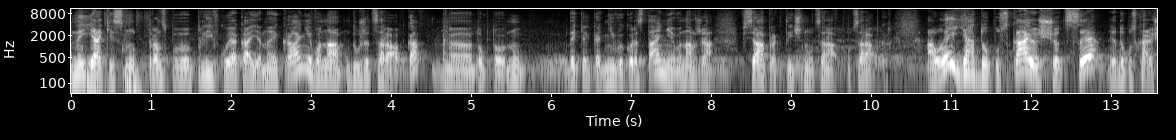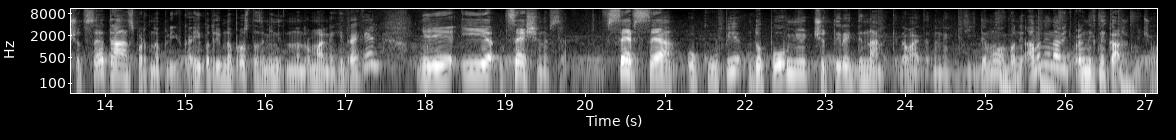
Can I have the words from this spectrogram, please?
неякісну трансплівку, яка є на екрані. Вона дуже царапка. Е, Тобто, ну. Декілька днів використання, і вона вже вся практично у, царап, у царапках. Але я допускаю, що це я допускаю, що це транспортна плівка. Її потрібно просто замінити на нормальний гідрогель. І, і це ще не все. Все все укупі доповнюють чотири динаміки. Давайте до них дійдемо. Вони, а вони навіть про них не кажуть нічого.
